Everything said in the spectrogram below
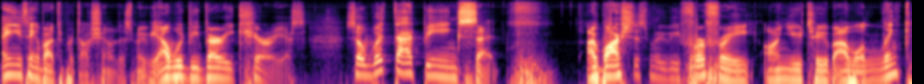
anything about the production of this movie. I would be very curious. So, with that being said, I watched this movie for free on YouTube. I will link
